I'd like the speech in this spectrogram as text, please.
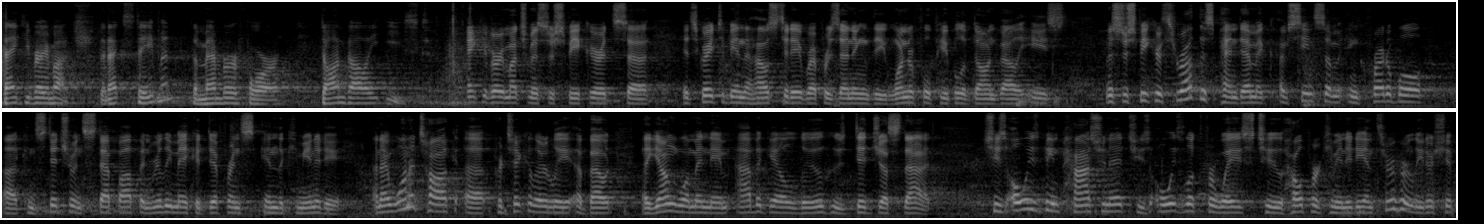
Thank you very much. The next statement, the member for Don Valley East. Thank you very much, Mr. Speaker. It's, uh, it's great to be in the House today representing the wonderful people of Don Valley East. Mr. Speaker, throughout this pandemic, I've seen some incredible uh, constituents step up and really make a difference in the community. And I want to talk uh, particularly about a young woman named Abigail Liu who did just that. She's always been passionate. She's always looked for ways to help her community. And through her leadership,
